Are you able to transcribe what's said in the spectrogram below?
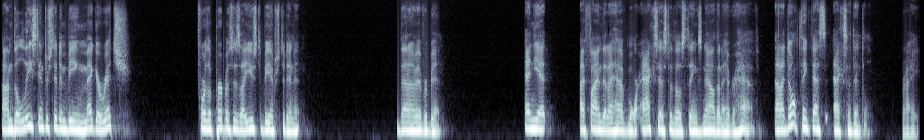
I'm the least interested in being mega rich for the purposes I used to be interested in it than I've ever been. And yet, I find that I have more access to those things now than I ever have. And I don't think that's accidental. Right.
